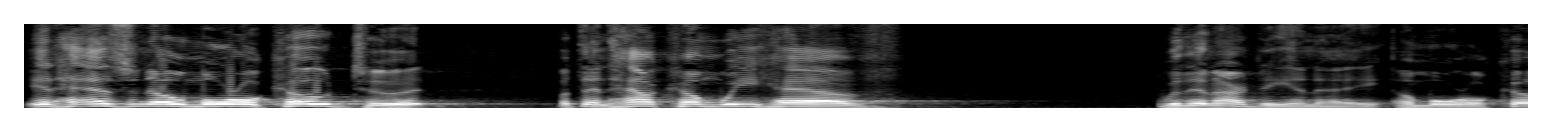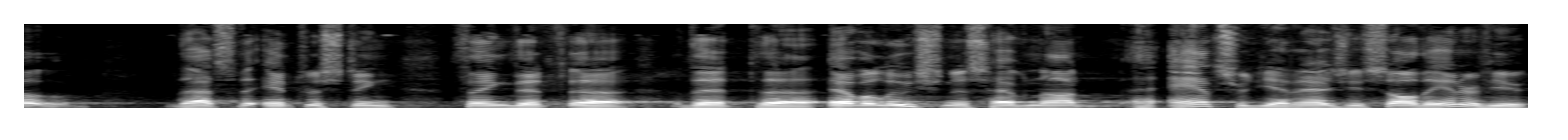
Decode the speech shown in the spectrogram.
it has no moral code to it, but then how come we have within our DNA a moral code? That's the interesting thing that uh, that uh, evolutionists have not answered yet. And as you saw the interview,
